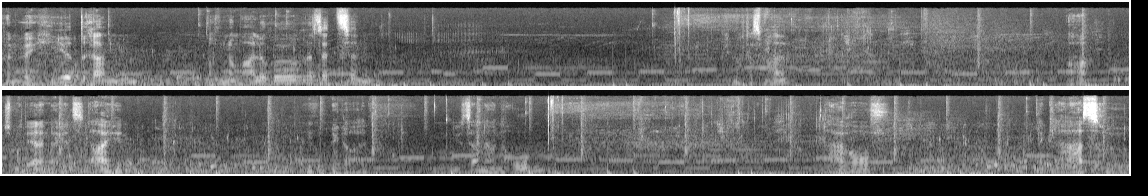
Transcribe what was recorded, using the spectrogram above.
Können wir hier dran noch eine normale Röhre setzen. Das mal. Aha. Was macht er denn da jetzt? Dahin. Hm, egal. Jetzt einer nach oben. Darauf eine Glasröhre.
